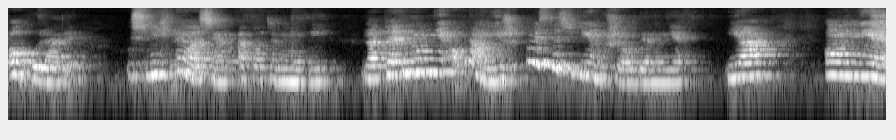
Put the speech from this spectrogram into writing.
okulary. Uśmiechnęła się, a potem mówi: Na pewno mnie obronisz, bo jesteś większy ode mnie. Ja? O nie,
